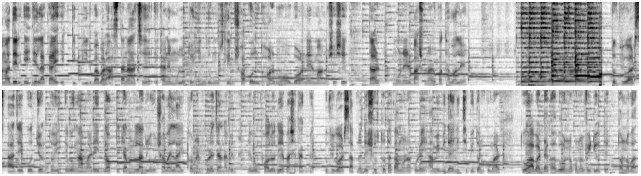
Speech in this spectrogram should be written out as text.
আমাদের এই এলাকায় একটি পীর বাবার আস্তানা আছে। এখানে মূলত হিন্দু, মুসলিম সকল ধর্ম ও বর্ণের মানুষ এসে তার মনের বাসনার কথা বলে। তো ভিউয়ার্স আজ এই পর্যন্তই এবং আমার এই ব্লগটি কেমন লাগল সবাই লাইক কমেন্ট করে জানাবেন এবং ফলো দিয়ে পাশে থাকবেন। তো ভিউয়ার্স আপনাদের সুস্থতা কামনা করে আমি বিদায় নিচ্ছি প্রীতম কুমার। তো আবার দেখা হবে অন্য কোনো ভিডিওতে ধন্যবাদ।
